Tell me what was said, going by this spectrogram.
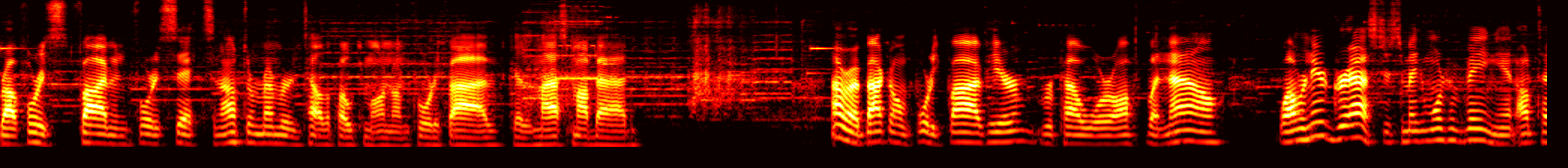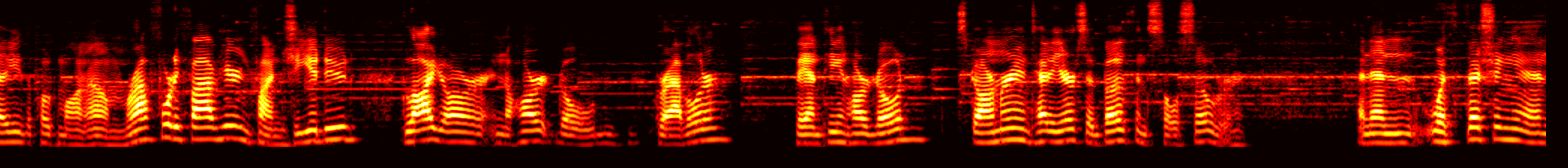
Route 45 and 46. And I have to remember to tell the Pokemon on 45, because that's my bad. Alright, back on 45 here. Repel wore off, but now while we're near grass, just to make it more convenient, I'll tell you the Pokemon. Um, Route 45 here, you can find Geodude, Gligar in the Heart Gold, Graveler, Phanpy in Heart Gold, Skarmory and Teddiursa both in Soul Silver. And then with fishing and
